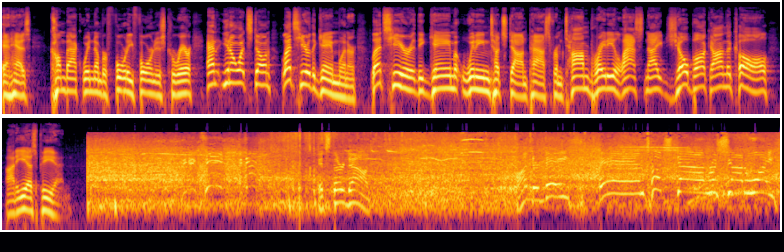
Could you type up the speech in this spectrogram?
and has comeback win number 44 in his career. And you know what, Stone? Let's hear the game winner. Let's hear the game winning touchdown pass from Tom Brady last night. Joe Buck on the call on ESPN. It's third down. underneath. And touchdown, Rachaad White.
